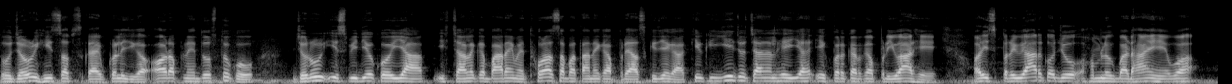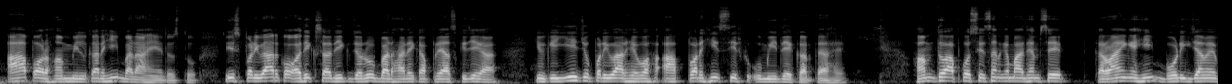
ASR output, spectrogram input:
तो ज़रूर ही सब्सक्राइब कर लीजिएगा, और अपने दोस्तों को ज़रूर इस वीडियो को या इस चैनल के बारे में थोड़ा सा बताने का प्रयास कीजिएगा, क्योंकि ये जो चैनल है, यह एक प्रकार का परिवार है। और इस परिवार को जो हम लोग बढ़ाए हैं, वह आप और हम मिलकर ही बढ़ाए हैं दोस्तों। इस परिवार को अधिक से अधिक ज़रूर बढ़ाने का प्रयास कीजिएगा, क्योंकि ये जो परिवार है, वह आप पर ही सिर्फ़ उम्मीदें करता है। हम तो आपको सेशन के माध्यम से करवाएँगे ही। बोर्ड एग्ज़ाम में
